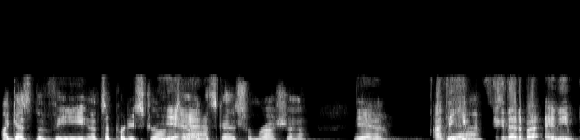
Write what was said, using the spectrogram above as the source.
I guess the V. That's a pretty strong Yeah. tell. This guy's from Russia. Yeah. I think he would say that about any,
